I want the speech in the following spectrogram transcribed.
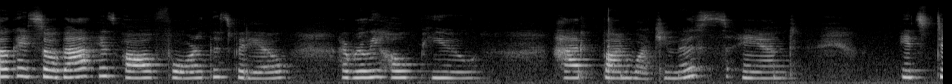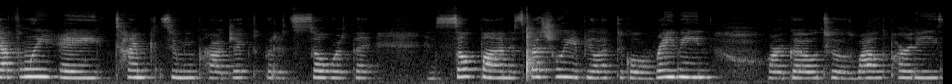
Okay, so that is all for this video. I really hope you had fun watching this and it's definitely a time-consuming project, but it's so worth it and so fun, especially if you like to go raving or go to those wild parties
